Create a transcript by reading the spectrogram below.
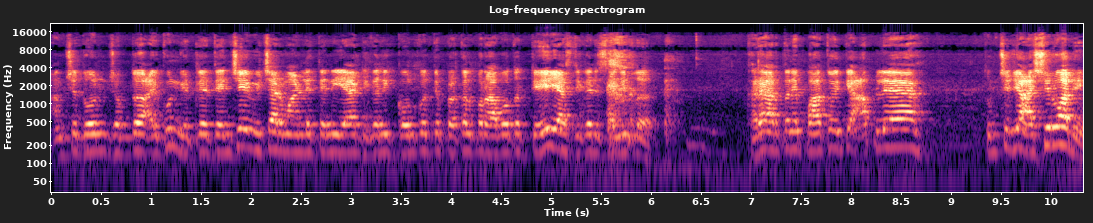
आमचे दोन शब्द ऐकून घेतले त्यांचे विचार मांडले त्यांनी या ठिकाणी कोणकोणते प्रकल्प राबवतात तेही याच ठिकाणी सांगितलं. खऱ्या अर्थाने पाहतोय की आपल्या तुमचे जे आशीर्वाद आहे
